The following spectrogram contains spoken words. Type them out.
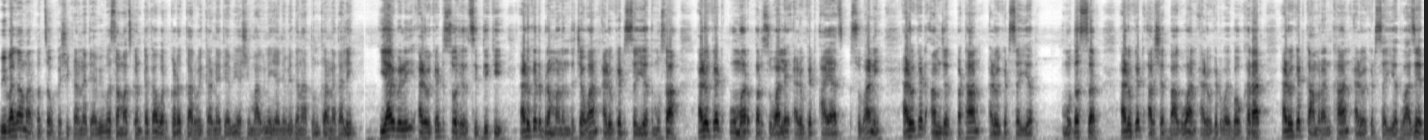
विभागामार्फत चौकशी करण्यात यावी व समाजकंटकावर कडक कारवाई करण्यात यावी अशी मागणी या निवेदनातून करण्यात आली. यावेळी advocate Sohel Siddiqui advocate Brahmanand Chavan advocate Sayyad Musa advocate Umar Parsuwale advocate Ayaz Subhani advocate Amjad Pathan advocate Sayyad Mudassar advocate Arshad Bagwan advocate Vaibhav Kharat advocate Kamran Khan advocate Sayyad Wajed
